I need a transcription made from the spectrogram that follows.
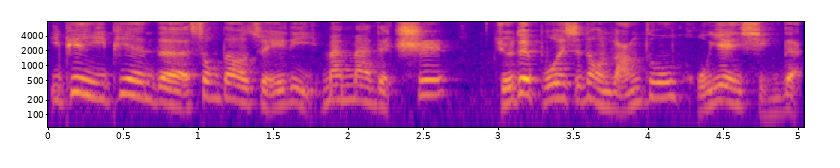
一片一片的送到嘴里，慢慢的吃，绝对不会是那种狼吞虎咽型的。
